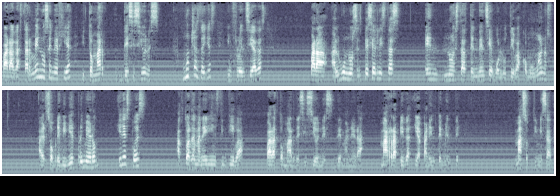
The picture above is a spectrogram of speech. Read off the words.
para gastar menos energía y tomar decisiones, muchas de ellas influenciadas para algunos especialistas en nuestra tendencia evolutiva como humanos, al sobrevivir primero y después actuar de manera instintiva para tomar decisiones de manera más rápida y aparentemente más optimizada.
